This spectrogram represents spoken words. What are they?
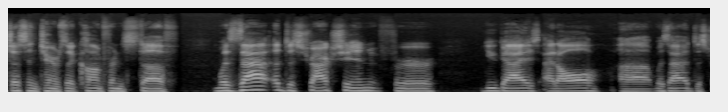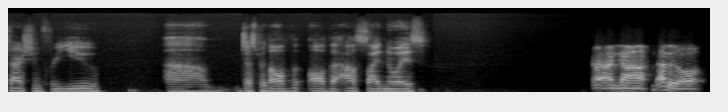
just in terms of conference stuff. Was that a distraction for you guys at all? Uh, was that a distraction for you, um, just with all the, all the outside noise? Uh, nah, not at all.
